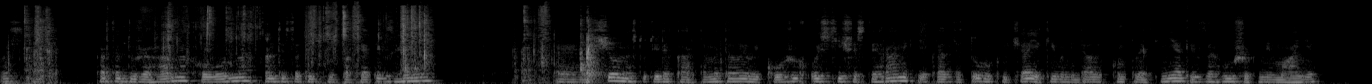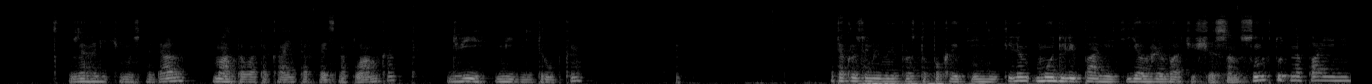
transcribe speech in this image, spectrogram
Ось так. Карта дуже гарна, холодна, антистатичний пакетик з гелем. Е, Що у нас тут іде карта? Металевий кожух, ось ці шестигранники якраз для того ключа, який вони дали в комплекті. Ніяких заглушок немає. Взагалі чомусь не дали. Матова така інтерфейсна планка. Дві мідні трубки. Я так розумію, вони просто покриті нікелем. Модулі пам'яті я вже бачу, що Samsung тут напаяні.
